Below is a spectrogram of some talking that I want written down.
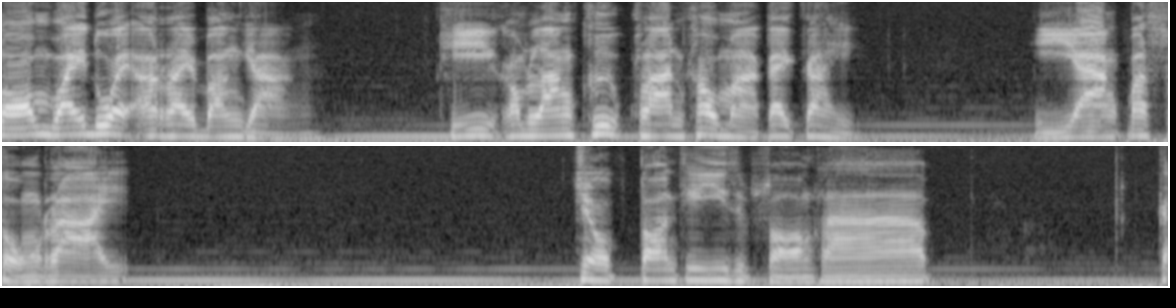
ล้อมไว้ด้วยอะไรบางอย่าง ที่กำลังคืบคลานเข้ามาใกล้ๆ อย่างประสงค์ร้าย จบตอนที่ 22 ครับ ก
